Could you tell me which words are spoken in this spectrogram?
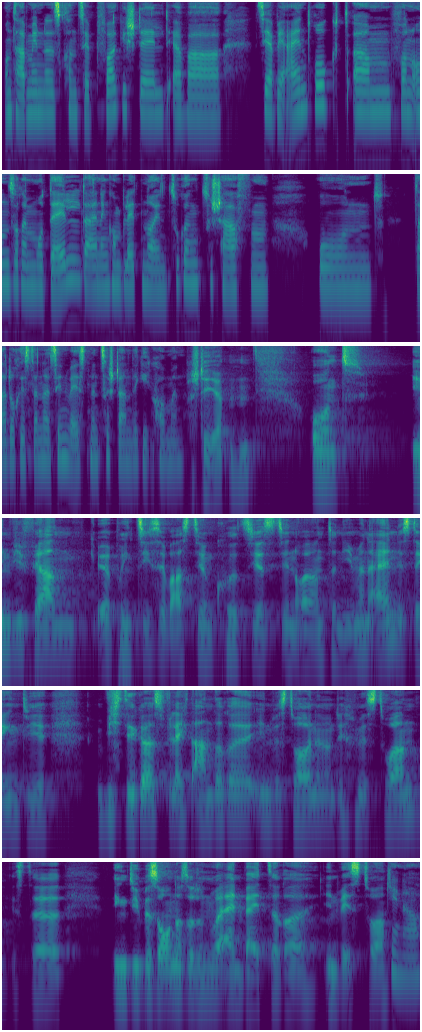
und haben ihm das Konzept vorgestellt. Er war sehr beeindruckt ähm, von unserem Modell, da einen komplett neuen Zugang zu schaffen und dadurch ist dann das Investment zustande gekommen. Verstehe. Mhm. Und inwiefern äh, bringt sich Sebastian Kurz jetzt in euer Unternehmen ein? Ist irgendwie wichtiger als vielleicht andere Investorinnen und Investoren? Ist der irgendwie besonders oder nur ein weiterer Investor? Genau.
